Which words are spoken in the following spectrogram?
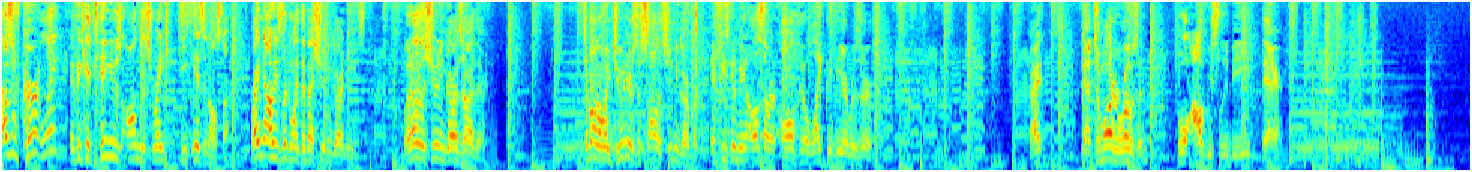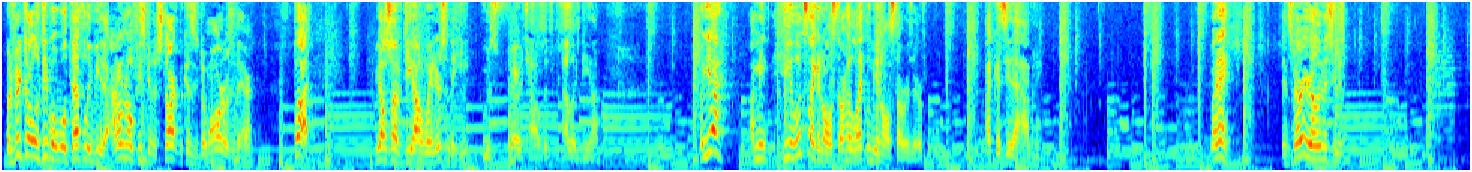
As of currently, if he continues on this rate, he is an all-star. Right now, he's looking like the best shooting guard in the East. What other shooting guards are there? Tim Hardaway Jr. is a solid shooting guard, but if he's going to be an all-star at all, he'll likely be a reserve. Right? Got DeMar DeRozan, who will obviously be there. But Victor Oladipo will definitely be there. I don't know if he's going to start because DeMar is there, but we also have Dion Waiters in the Heat, who's very talented. I like Dion. But yeah, I mean, he looks like an all star. He'll likely be an all star reserve. I could see that happening. But hey, it's very early in the season.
